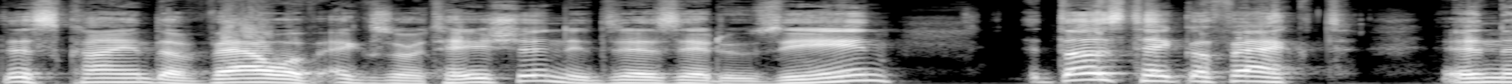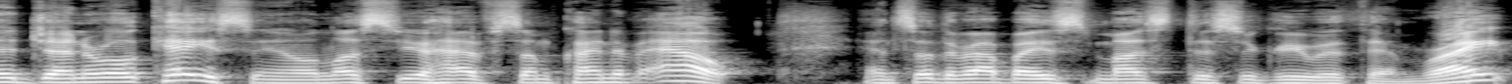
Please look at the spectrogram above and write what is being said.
this kind of vow of exhortation, it does take effect in the general case, you know, unless you have some kind of out. And so the rabbis must disagree with him, right?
